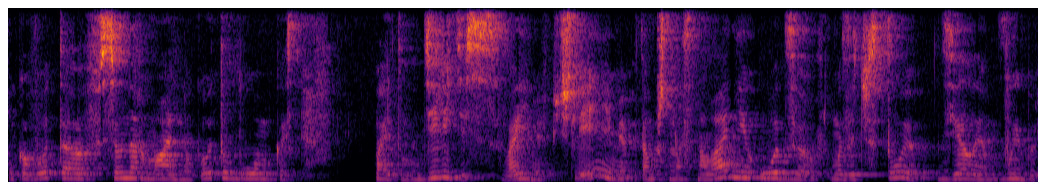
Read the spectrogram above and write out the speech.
у кого-то все нормально у кого-то ломкость поэтому делитесь своими впечатлениями потому что на основании отзывов мы зачастую делаем выбор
